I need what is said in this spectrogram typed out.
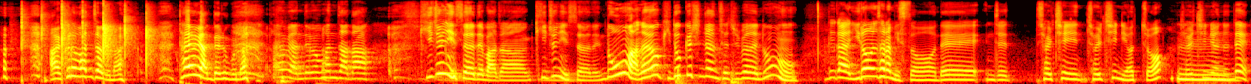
아 그럼 환자구나. 타협이 안 되는구나. 타협이 안 되면 환자다. 기준이 있어야 돼 맞아. 기준이 있어야 돼. 너무 많아요 기독교 신자는 제 주변에도. 그러니까 이런 사람 있어. 내 이제 절친 절친이었죠. 음. 절친이었는데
